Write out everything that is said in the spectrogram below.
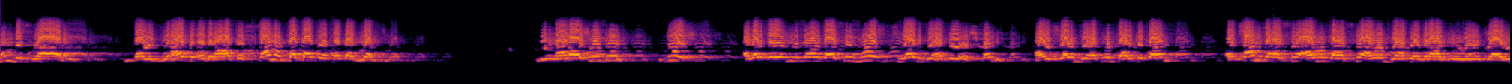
هم بسوار. بل جهاد إدراك السمع فقط وفقط يجب بالمعنى شو دوش. اگر کوئی مثال جیسے ہوش یک جہتی عشقن اور یک جہتی درکتان اور چند جیسے آئی جیسے آئی جہت ادراک انہیں چاری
